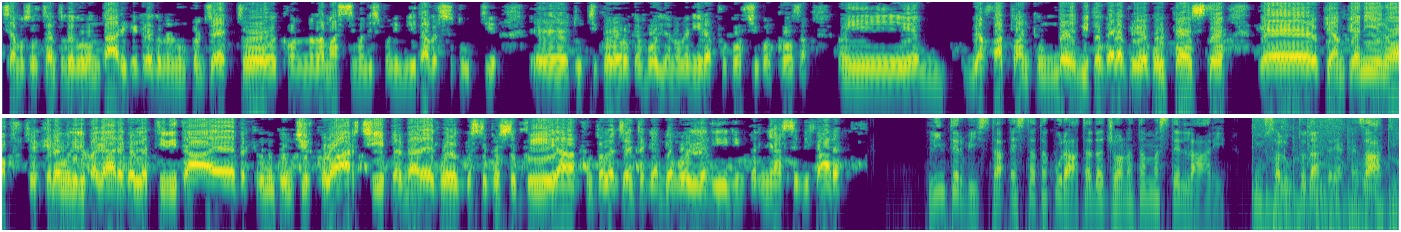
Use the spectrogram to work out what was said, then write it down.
siamo soltanto dei volontari che credono in un progetto con la massima disponibilità verso tutti, eh, tutti coloro che vogliono venire a proporci qualcosa. Noi abbiamo fatto anche un debito per aprire quel posto che pian pianino cercheremo di ripagare con le attività eh, perché comunque è un circolo arci per dare que- questo posto qui appunto alla gente che abbia voglia di, di impegnarsi e di fare. L'intervista è stata curata da Jonathan Mastellari. Un saluto da Andrea Casati.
